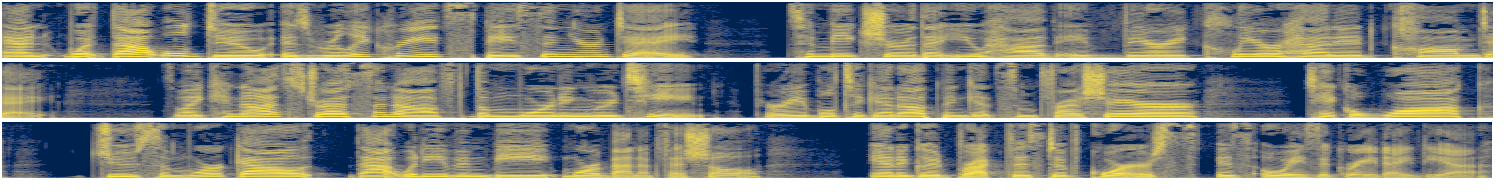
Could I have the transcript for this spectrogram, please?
And what that will do is really create space in your day to make sure that you have a very clear headed, calm day. So I cannot stress enough the morning routine. If you're able to get up and get some fresh air, take a walk, do some workout, that would even be more beneficial. And a good breakfast, of course, is always a great idea.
